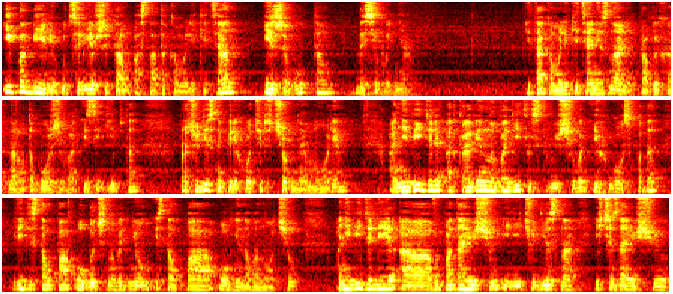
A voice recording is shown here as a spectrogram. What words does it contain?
и побили уцелевший там остаток амаликитян и живут там до сего дня. Итак, амаликитяне знали про выход народа Божьего из Египта, про чудесный переход через Черное море. Они видели откровенно водительствующего их Господа – виде столпа облачного днем и столпа огненного ночью. Они видели а, выпадающую и чудесно исчезающую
